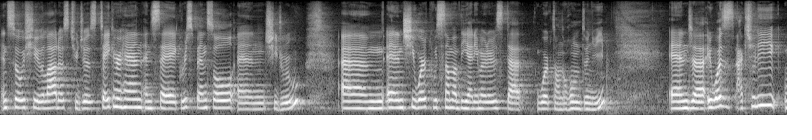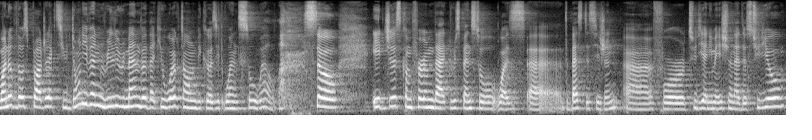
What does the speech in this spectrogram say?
And so she allowed us to just take her hand and say grease pencil, and she drew. Um, and she worked with some of the animators that worked on Ronde de Nuit. And uh, it was actually one of those projects you don't even really remember that you worked on because it went so well. so it just confirmed that Grease Pencil was uh, the best decision uh, for 2D animation at the studio.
